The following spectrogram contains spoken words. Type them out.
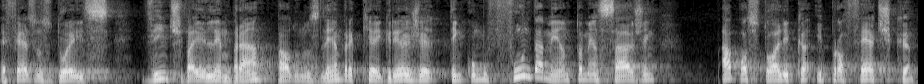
Efésios 2, 20 vai lembrar, Paulo nos lembra que a igreja tem como fundamento a mensagem apostólica e profética.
